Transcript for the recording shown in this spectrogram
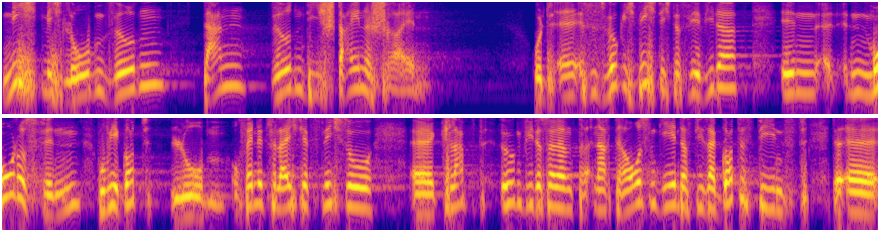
nicht mich loben würden, dann würden die Steine schreien. Und äh, es ist wirklich wichtig, dass wir wieder in, äh, in einen Modus finden, wo wir Gott loben. Auch wenn es vielleicht jetzt nicht so äh, klappt, irgendwie, dass wir dann nach draußen gehen, dass dieser Gottesdienst äh,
